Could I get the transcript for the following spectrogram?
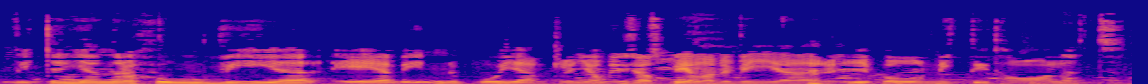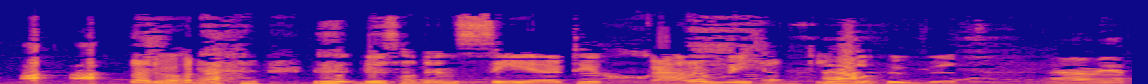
Vilken generation VR är vi inne på egentligen? Jag minns jag spelade VR i, på 90-talet. Där du, hade, du, satte en CRT-skärm egentligen på huvudet. Jag vet,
